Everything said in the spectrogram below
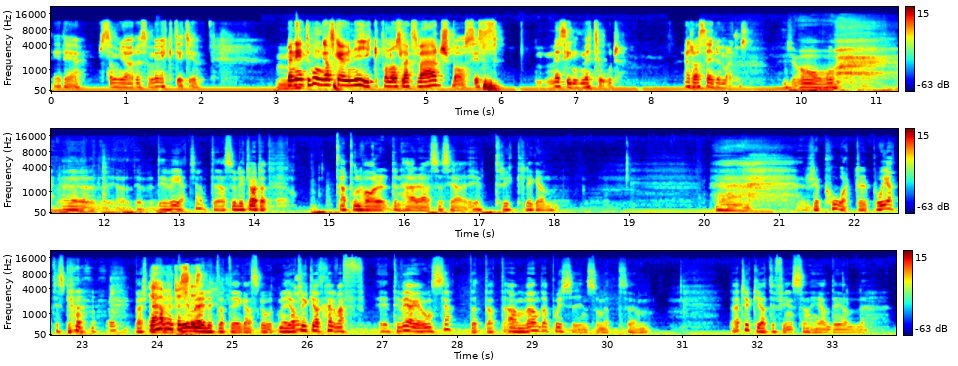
Det är det som gör det så mäktigt ju. Mm. Men är inte hon ganska unik på någon slags världsbasis med sin metod? Eller vad säger du Magnus? Ja, det, det, vet jag inte. Alltså det är klart att, att hon har den här så att säga, uttryckligen eh, reporterpoetiska mm. perspektivet. Ja, det är möjligt att det är ganska ot. Men jag mm. tycker att själva tillvägagångssättet att använda poesin som ett... Um, där tycker jag att det finns en hel del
